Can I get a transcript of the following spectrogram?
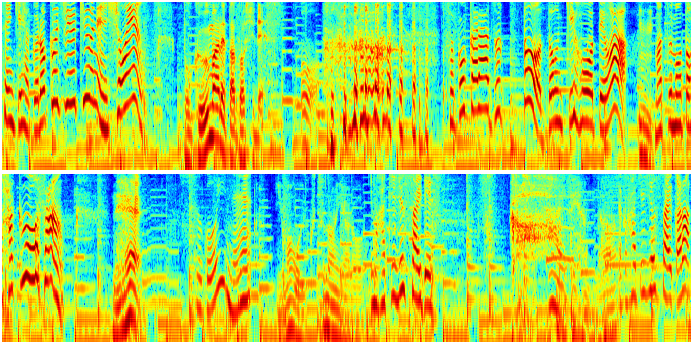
1969年初演。僕生まれた年です。お そこからずっとドン・キホーテはうん。松本白鸚さん。ねすごいね。え今おいくつなんやろ今80歳です。そっか、い。せやんな。だから80歳から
